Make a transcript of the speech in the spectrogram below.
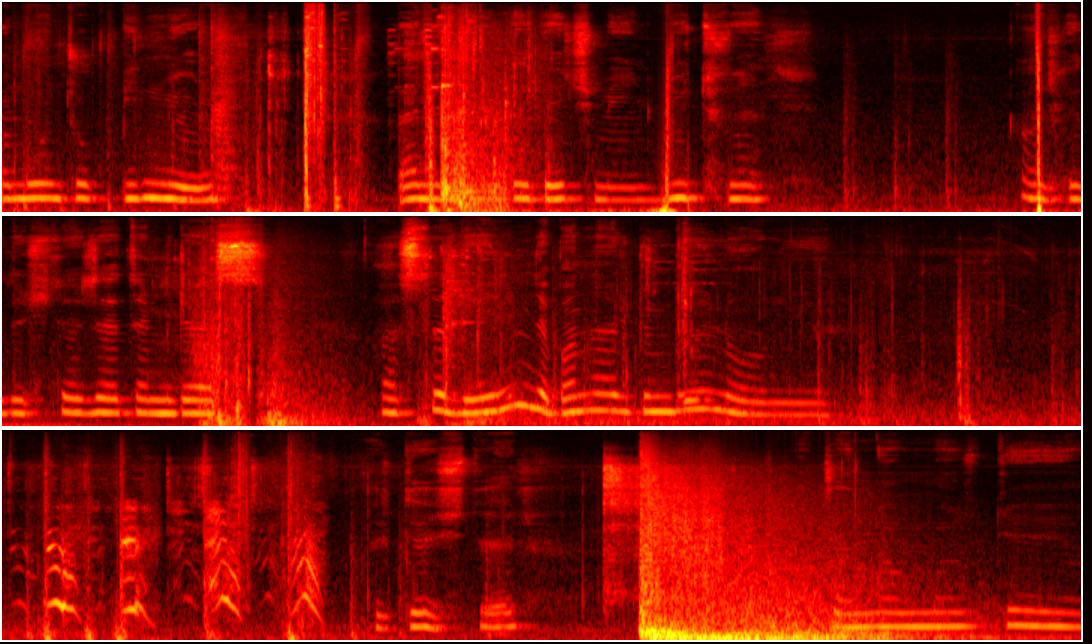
ben bu oyunu çok bilmiyorum. Ben de geçmeyin lütfen. Arkadaşlar zaten biraz hasta değilim de bana her gün böyle oluyor. Arkadaşlar canlanmaz diye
